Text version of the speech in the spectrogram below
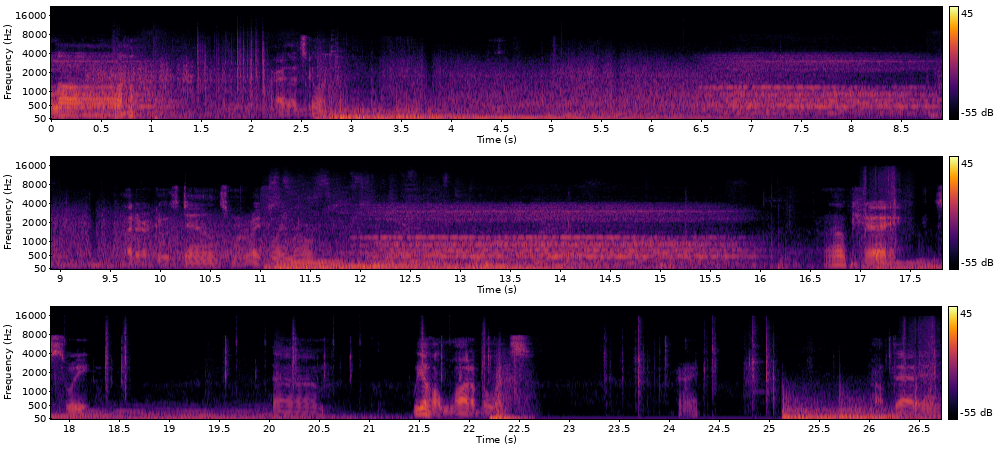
La. Alright, let's go in. Down, some more rifle ammo. Okay, sweet. Um, we have a lot of bullets. Alright. Pop that in.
